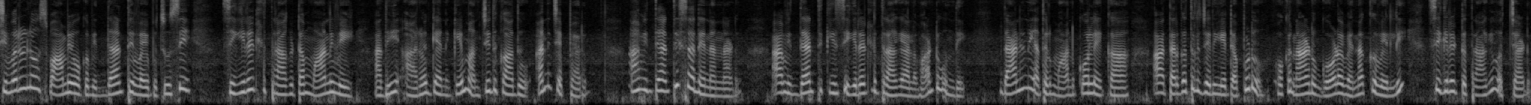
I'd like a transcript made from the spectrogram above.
చివరిలో స్వామి ఒక విద్యార్థి వైపు చూసి సిగరెట్లు త్రాగటం మానివే అది ఆరోగ్యానికి మంచిది కాదు అని చెప్పారు. ఆ విద్యార్థి సరేనన్నాడు. ఆ విద్యార్థికి సిగరెట్లు త్రాగే అలవాటు ఉంది. దానిని అతడు మానుకోలేక ఆ తరగతులు జరిగేటప్పుడు ఒకనాడు గోడ వెనక్కు వెళ్ళి సిగరెట్ త్రాగి వచ్చాడు.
